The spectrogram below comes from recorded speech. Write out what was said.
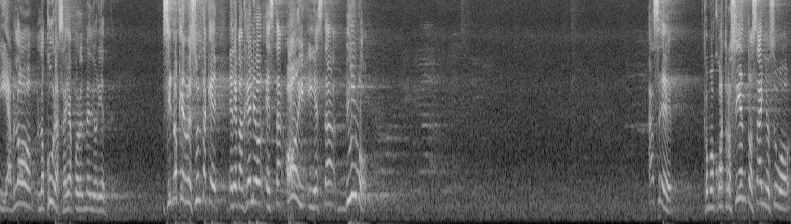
y habló locuras allá por el Medio Oriente, sino que resulta que el Evangelio está hoy y está vivo. Hace como 400 años hubo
